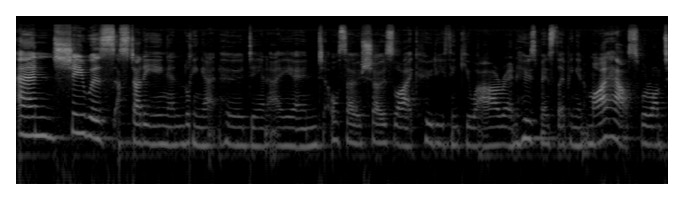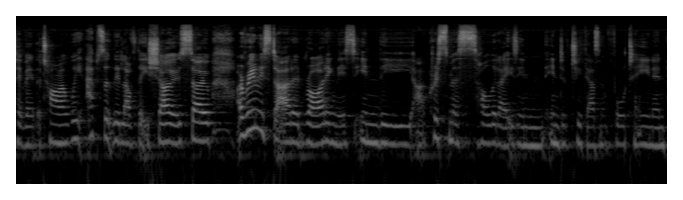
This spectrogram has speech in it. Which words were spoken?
And she was studying and looking at her DNA and also shows like Who Do You Think You Are and Who's Been Sleeping in My House were on TV at the time. And we absolutely love these shows. So I really started writing this in the uh, Christmas holidays in end of 2014. And,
